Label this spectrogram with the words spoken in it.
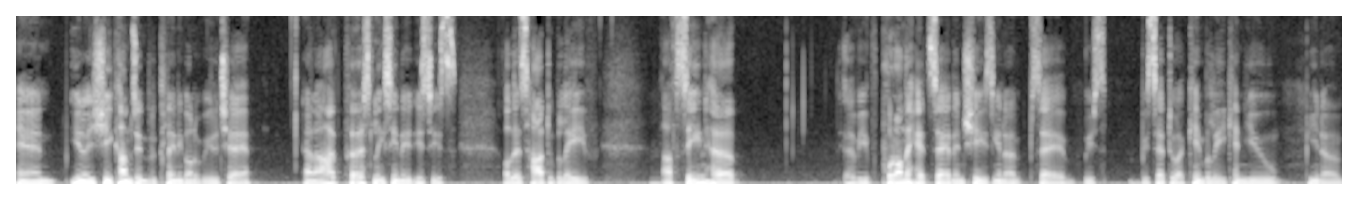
and you know she comes into the clinic on a wheelchair, and I have personally seen it. It's, it's although it's hard to believe, Mm. I've seen her. Uh, we've put on the headset, and she's you know say we we said to her, Kimberly, can you you know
